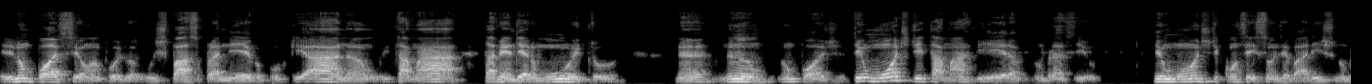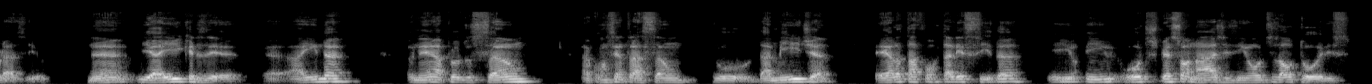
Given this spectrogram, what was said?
Ele não pode ser uma coisa, o espaço para negro, porque, ah, não, Itamar está vendendo muito. Né? Não, não pode. Tem um monte de Itamar Vieira no Brasil, tem um monte de Conceições Evaristo no Brasil. Né? E aí, quer dizer, é, ainda né, a produção, a concentração do, da mídia, ela está fortalecida em, em, outros personagens, em outros autores,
